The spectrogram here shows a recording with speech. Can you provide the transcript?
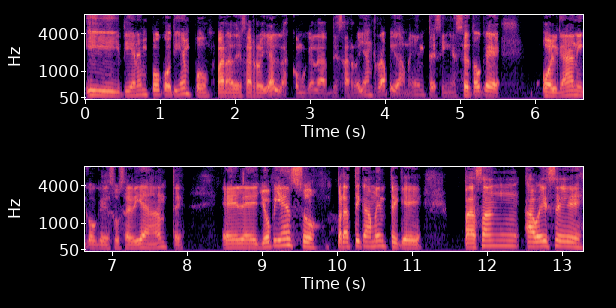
y tienen poco tiempo para desarrollarlas, como que las desarrollan rápidamente, sin ese toque orgánico que sucedía antes. Eh, yo pienso prácticamente que pasan a veces,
